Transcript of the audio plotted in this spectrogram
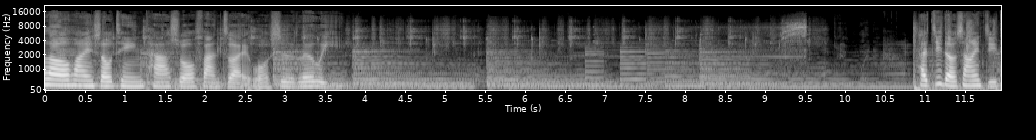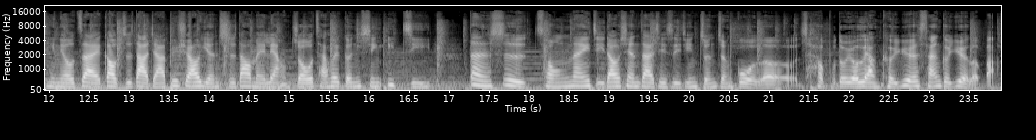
Hello，欢迎收听《他说犯罪》，我是 Lily。还记得上一集停留在告知大家必须要延迟到每两周才会更新一集，但是从那一集到现在，其实已经整整过了差不多有两个月、三个月了吧。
